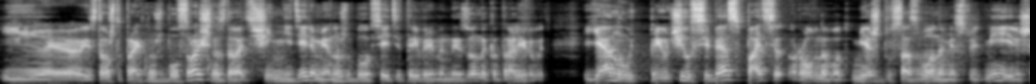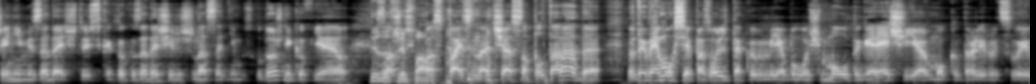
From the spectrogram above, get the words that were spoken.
И э, из-за того, что проект нужно было срочно сдавать, в течение недели мне нужно было все эти три временные зоны контролировать. Я ну, приучил себя спать ровно вот между созвонами с людьми и решениями задач. То есть, как только задача решена с одним из художников, я Ты засыпал. поспать на час, на полтора, да. Но тогда я мог себе позволить такое. Я был очень молод и горячий, я мог контролировать свой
